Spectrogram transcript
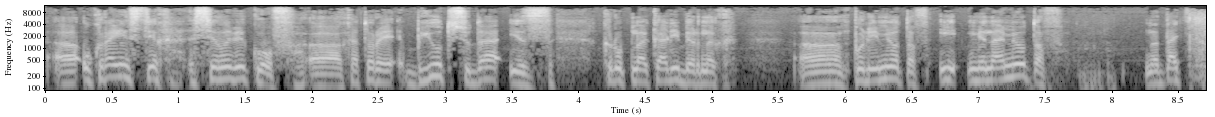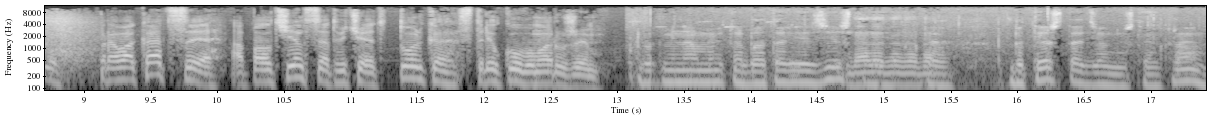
э, украинских силовиков, э, которые бьют сюда из крупнокалиберных э, пулеметов и минометов. На такие провокации ополченцы отвечают только стрелковым оружием. Вот минометная батарея здесь. Да, да, стоит, да, да, да. БТР стадионный стоит, правильно?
